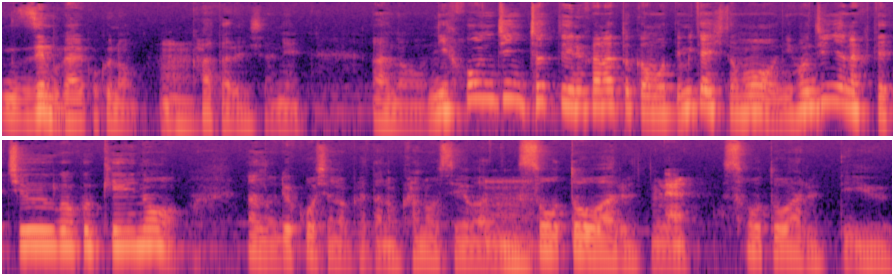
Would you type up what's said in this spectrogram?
全部外国のうん。方でしたねあの日本人ちょっといるかなとか思って見た人も日本人じゃなくて中国系のあの旅行者の方の可能性はうん相当ある、ね。相当あるっていう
